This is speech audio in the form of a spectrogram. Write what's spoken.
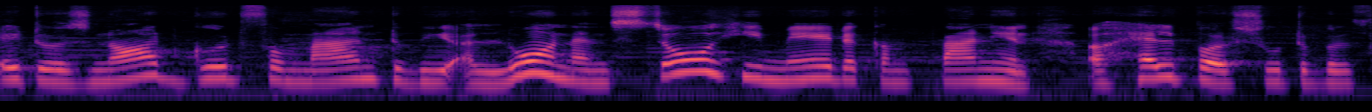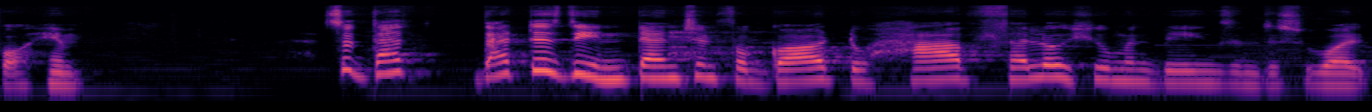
it was not good for man to be alone, and so he made a companion, a helper suitable for him. So that that is the intention for God to have fellow human beings in this world.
